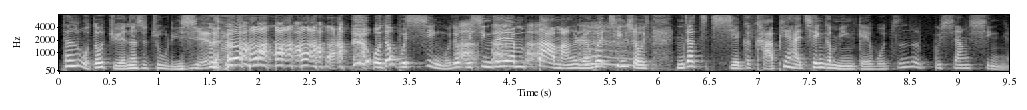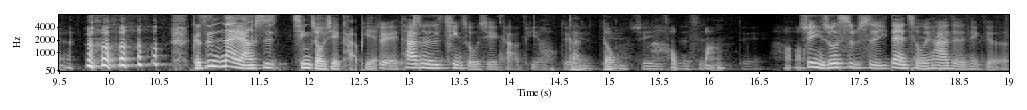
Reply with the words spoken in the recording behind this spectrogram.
但是我都觉得那是助理写的，我都不信，我都不信这些大忙人会亲手，你知道写个卡片还签个名给我，真的不相信啊。可是奈良是亲手写卡片，对他那是亲手写卡片，感动，所以好棒。所以你说是不是？一旦成为他的那个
